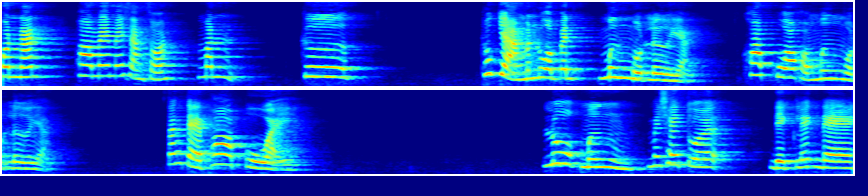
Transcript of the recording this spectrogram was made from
คนนั้น พ่อแม่ไม่สั่งสอนมันคือ ทุกอย่างมันรวมเป็นมึงหมดเลยอะ่ะ ครอบครัวของมึงหมดเลยอะ่ะ ตั้งแต่พ่อป่วย ลูกมึงไม่ใช่ตัวเด็กเล็กแดง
